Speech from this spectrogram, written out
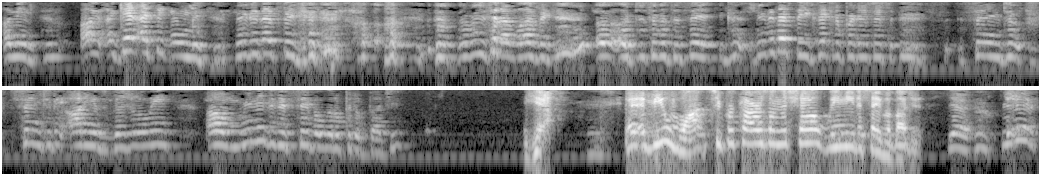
I mean, I, again, I think maybe that's the the reason I'm laughing. Uh, I'm just about to say, ex- maybe that's the executive producers s- saying to saying to the audience visually, um, we needed to save a little bit of budget. Yeah. If you want supercars on the show, we need to save a budget. Yeah, we need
